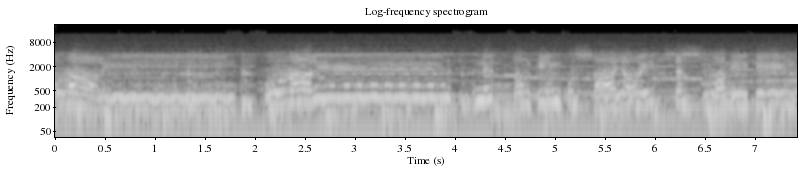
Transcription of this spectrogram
Uraliin, nyt on kimpussa jo itse Suomikin.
